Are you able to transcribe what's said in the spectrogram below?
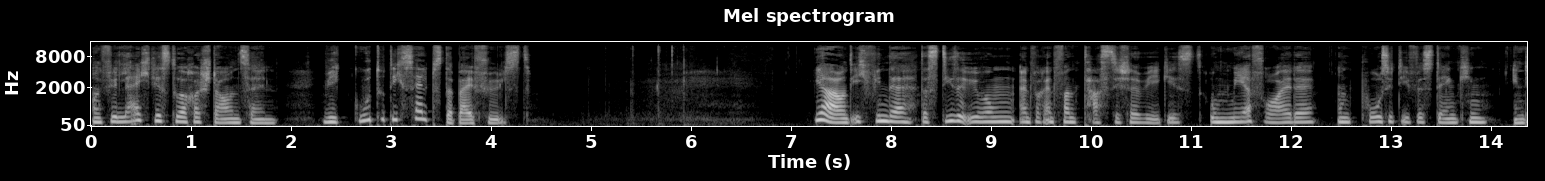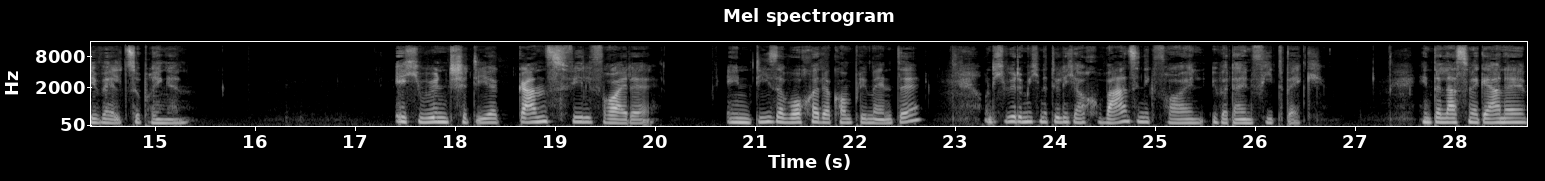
Und vielleicht wirst du auch erstaunt sein, wie gut du dich selbst dabei fühlst. Ja, und ich finde, dass diese Übung einfach ein fantastischer Weg ist, um mehr Freude und positives Denken in die Welt zu bringen. Ich wünsche dir ganz viel Freude in dieser Woche der Komplimente und ich würde mich natürlich auch wahnsinnig freuen über dein Feedback. Hinterlass mir gerne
